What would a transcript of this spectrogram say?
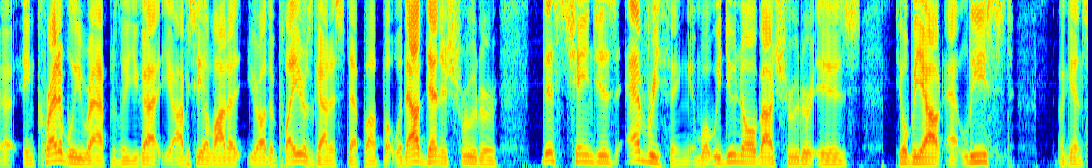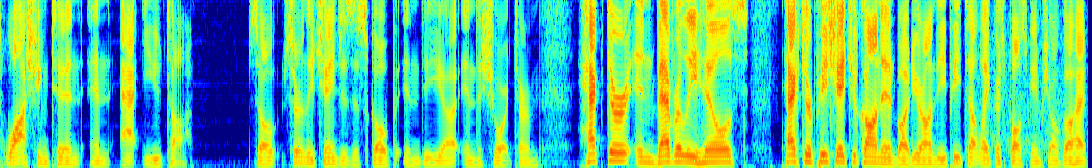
uh, incredibly rapidly. You got obviously a lot of your other players got to step up, but without Dennis Schroeder, this changes everything. And what we do know about Schroeder is he'll be out at least against Washington and at Utah. So certainly changes the scope in the uh, in the short term. Hector in Beverly Hills. Hector, appreciate you calling in, bud. You're on the Pizza Lakers postgame show. Go ahead.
